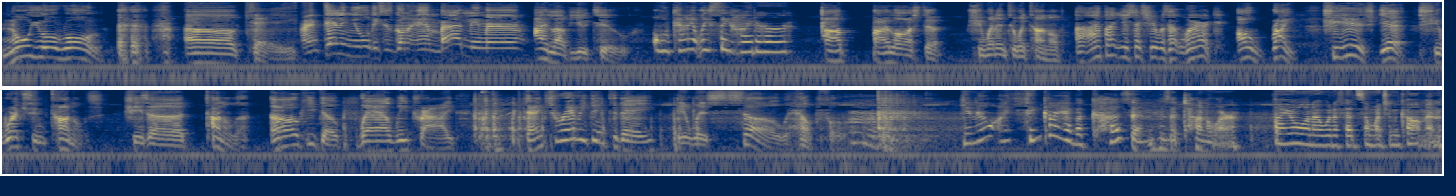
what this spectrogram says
Know your role. okay. I'm telling you, this is gonna end badly, man. I love you too. Oh, can I at least say hi to her? Uh, I lost her. She went into a tunnel. Uh, I thought you said she was at work. Oh, right. She is, yeah. She works in tunnels. She's a tunneler. Okie doke. Well, we tried. Thanks for everything today. It was so helpful. You know, I think I have a cousin who's a tunneler. Viola and I would have had so much in common.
